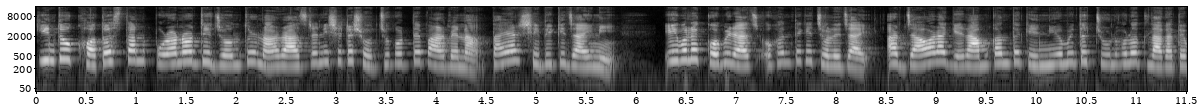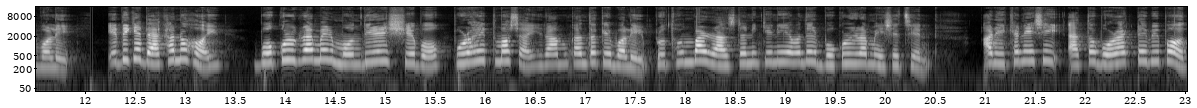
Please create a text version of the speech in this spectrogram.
কিন্তু ক্ষতস্থান পোড়ানোর যে যন্ত্রণা, রাজরানী সেটা সহ্য করতে পারবে না। তাই আর সেদিকে যায়নি। এই বলে কবিরাজ ওখান থেকে চলে যায়। আর যাওয়ার আগে রামকান্তকে নিয়মিত চুন হলুদ লাগাতে বলে। এদিকে দেখানো হয়, বকুল গ্রামের মন্দিরের সেবক পুরোহিত মশাই রামকান্তকে বলে, প্রথমবার রাজধানীকে নিয়ে আমাদের বকুল গ্রামে এসেছেন। আর এখানে এসেই এত বড় একটা বিপদ।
